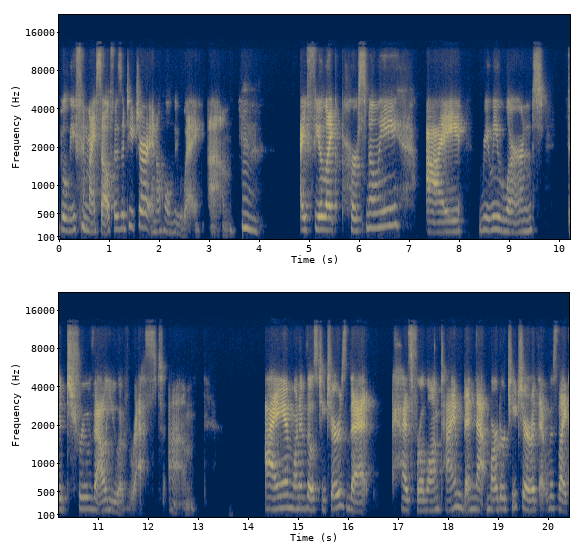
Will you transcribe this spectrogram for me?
belief in myself as a teacher in a whole new way. Um, mm. I feel like personally, I really learned the true value of rest. Um, I am one of those teachers that has for a long time been that martyr teacher that was like,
